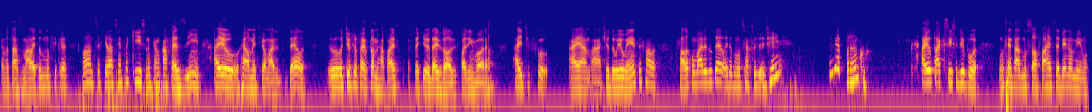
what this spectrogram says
Eu botar as malas e todo mundo fica. Ó, não sei o que lá, senta aqui, você não quer um cafezinho? Aí o realmente que é o marido dela, o, o tio Phil fala, tome rapaz, acho que aqui os 10 dólares, pode ir embora. Aí tipo, aí a, a tia do Will entra e fala, fala com o marido dela, aí todo mundo se assusta. "Gente, Ele é branco. Aí o taxista de boa, sentado no sofá recebendo o mimo.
